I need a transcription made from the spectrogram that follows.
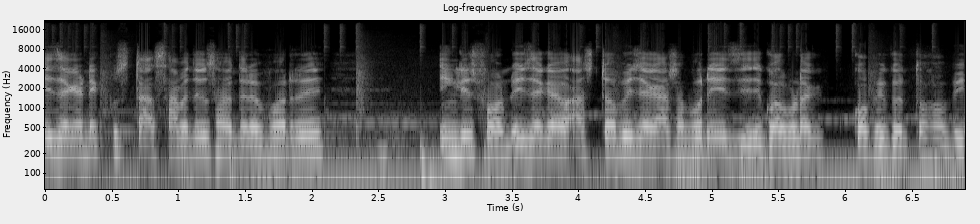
এই জায়গাটা একটু সাবে দেবো সাবে দেওয়ার পরে ইংলিশ ফর্ম এই জায়গায় আসতে হবে, এই জায়গায় আসার পরে এই গল্পটাকে কপি করতে হবে।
